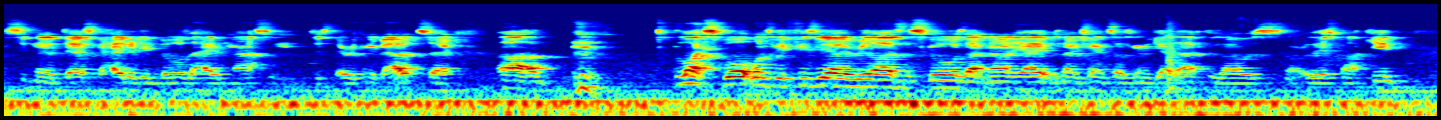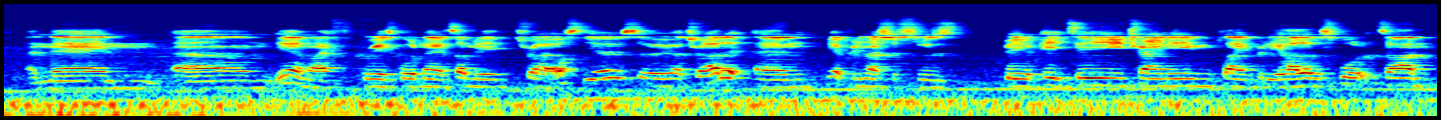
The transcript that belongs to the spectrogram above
sitting at a desk. I hated indoors. I hated maths everything about it. So, um, like sport, wanted to be physio. Realized the score was at 98. There's no chance I was going to get that because I was not really a smart kid. And then, um, yeah, my careers coordinator told me to try osteo, so I tried it, and yeah, pretty much just was being a PT, training, playing pretty high level sport at the time.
